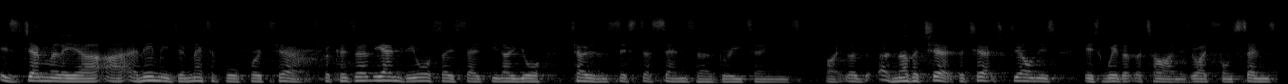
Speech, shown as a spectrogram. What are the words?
is generally a, a, an image, a metaphor for a church because at the end he also says, you know, your chosen sister sends her greetings. Like another church, the church John is, is with at the time, is right from, sends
